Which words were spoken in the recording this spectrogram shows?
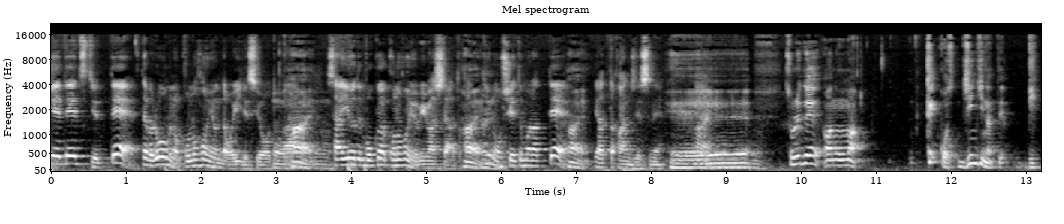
えてっつって言って例えばロームのこの本読んだ方がいいですよとか、はい。採用で僕はこの本読みましたとか、はい。っていうのを教えてもらってはい。やった感じですね、へえ、それであのまあ結構人事になってび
